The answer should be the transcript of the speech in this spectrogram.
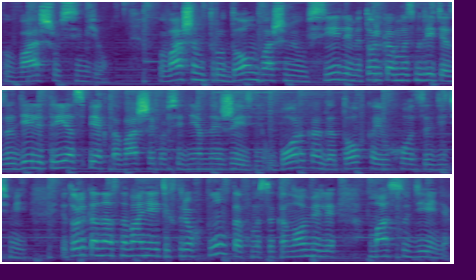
в вашу семью вашим трудом, вашими усилиями. Только мы, смотрите, задели три аспекта вашей повседневной жизни. Уборка, готовка и уход за детьми. И только на основании этих трех пунктов мы сэкономили массу денег.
